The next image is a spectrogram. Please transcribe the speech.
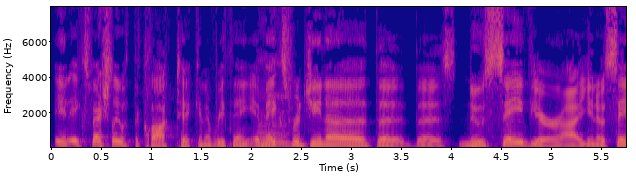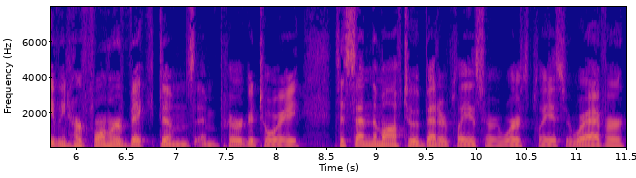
in- especially with the clock tick and everything, it makes Regina the the new savior. Uh, you know, saving her former victims in purgatory to send them off to a better place or a worse place or wherever.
